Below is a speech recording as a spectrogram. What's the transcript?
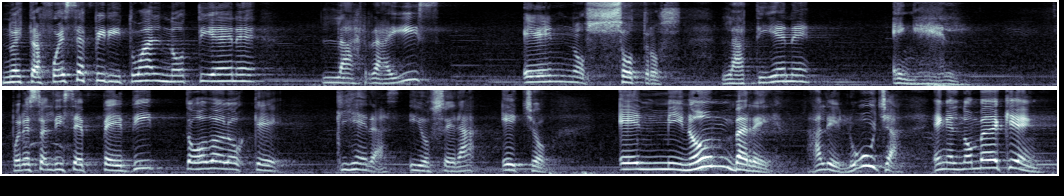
Nuestra fuerza espiritual no tiene la raíz en nosotros, la tiene en Él. Por eso Él dice, pedid todo lo que quieras y os será hecho en mi nombre. Aleluya. ¿En el nombre de quién?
